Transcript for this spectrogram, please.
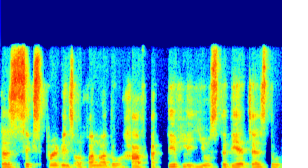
the six provinces of Vanuatu have actively used the DHIS2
